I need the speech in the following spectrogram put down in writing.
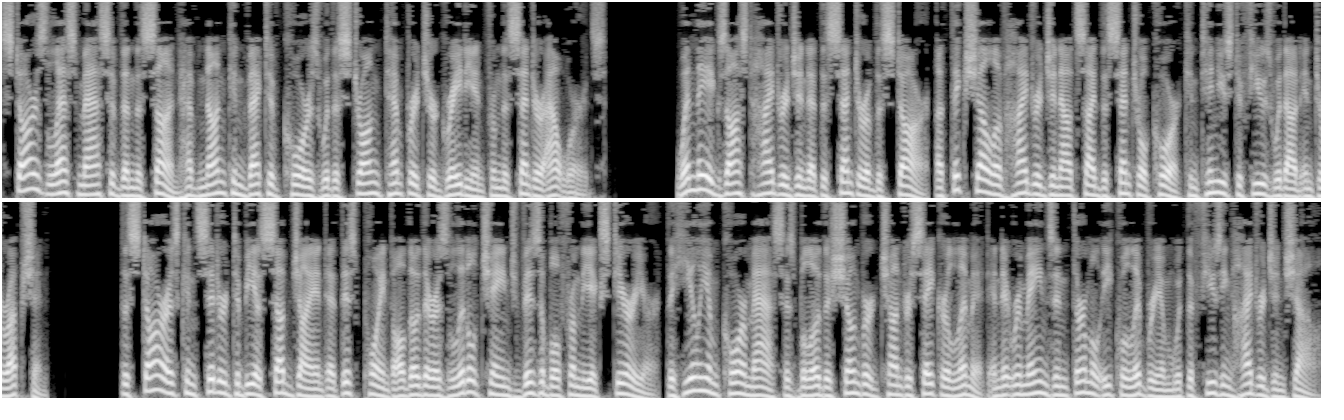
Stars less massive than the Sun have non-convective cores with a strong temperature gradient from the center outwards. When they exhaust hydrogen at the center of the star, a thick shell of hydrogen outside the central core continues to fuse without interruption. The star is considered to be a subgiant at this point although there is little change visible from the exterior. The helium core mass is below the Schoenberg-Chandrasekhar limit and it remains in thermal equilibrium with the fusing hydrogen shell.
